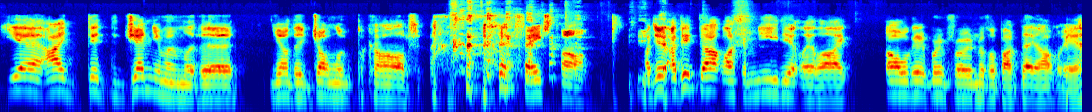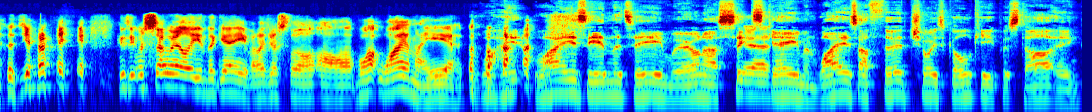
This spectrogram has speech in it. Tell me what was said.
yeah, I did the genuinely the, you know, the Jean-Luc Picard face palm. I did, I did that like immediately, like, oh, we're gonna we're in for another bad day, aren't we? Because it was so early in the game, and I just thought, oh, why, why am I here? why why is he in the team? We're on our sixth Yeah. game, and why is our third choice goalkeeper starting?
